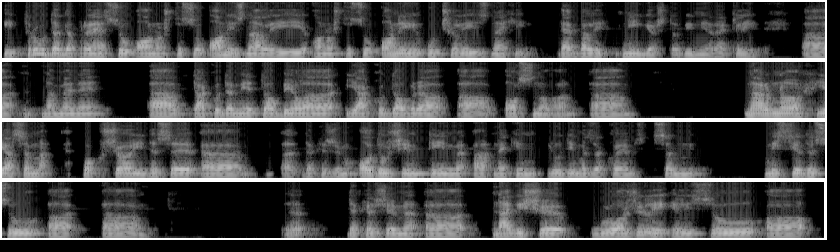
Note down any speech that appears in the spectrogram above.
i truda da prenesu ono što su oni znali i ono što su oni učili iz nekih debelih knjiga, što bi mi rekli a, na mene. A, tako da mi je to bila jako dobra a, osnova. A, naravno, ja sam pokušao i da se, da kažem, odužim tim nekim ljudima za kojem sam mislio da su, a, da kažem, najviše uložili ili su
